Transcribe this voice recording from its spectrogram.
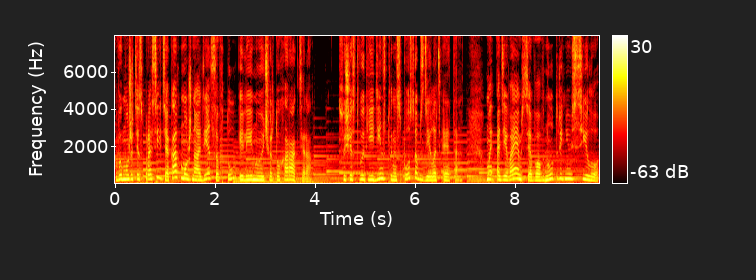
вы можете спросить, а как можно одеться в ту или иную черту характера? Существует единственный способ сделать это. Мы одеваемся во внутреннюю силу,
